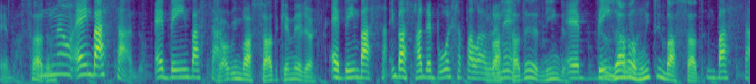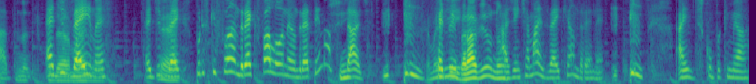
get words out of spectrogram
É embaçado, né? Não, é embaçado. É bem embaçado. Joga o embaçado que é melhor. É bem embaçado. Embaçado é boa essa palavra, embaçado é lindo. né? É Eu bem usava boa. muito embaçado. Embaçado. É de véio, né? É de É. velho. Por isso que foi o André que falou, né? André tem nossa Sim. idade. É mais ou não? A gente é mais velho que André, né? Ai, desculpa que minha...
